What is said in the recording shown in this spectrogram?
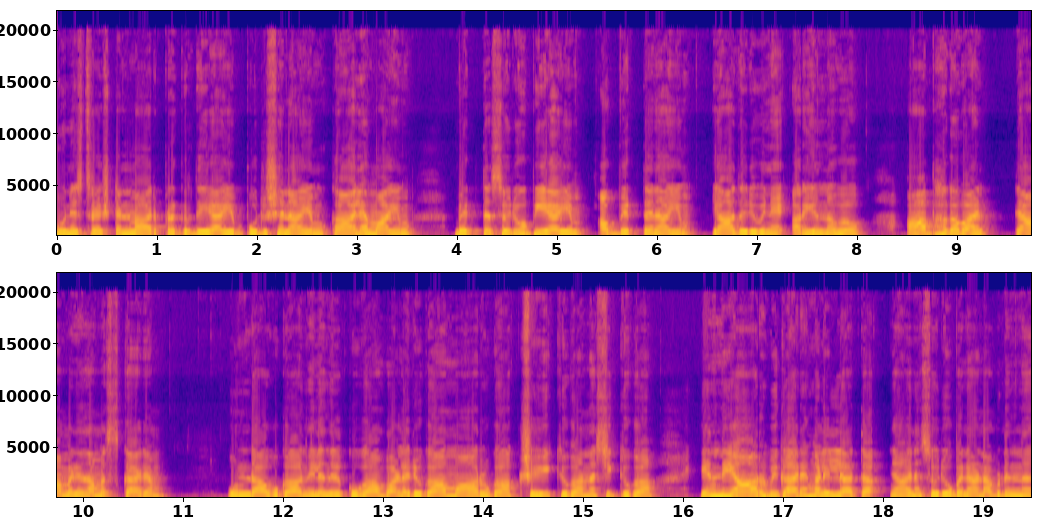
മുനിശ്രേഷ്ഠന്മാർ പ്രകൃതിയായും പുരുഷനായും കാലമായും വ്യക്തസ്വരൂപിയായും അവ്യക്തനായും യാതൊരുവിനെ അറിയുന്നുവോ? ആ ഭഗവാൻ രാമന് നമസ്കാരം. ഉണ്ടാവുക നിലനിൽക്കുക വളരുക മാറുക ക്ഷയിക്കുക നശിക്കുക എന്നീ ആറു വികാരങ്ങളില്ലാത്ത ജ്ഞാനസ്വരൂപനാണ് അവിടുന്ന്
